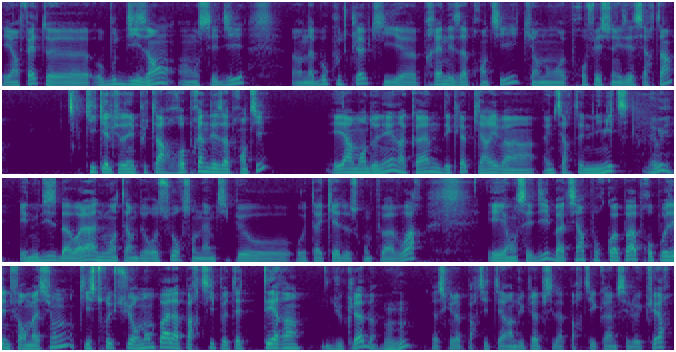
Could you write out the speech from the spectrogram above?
Et en fait, euh, au bout de 10 ans, on s'est dit, on a beaucoup de clubs qui euh, prennent des apprentis, qui en ont euh, professionnalisé certains, qui quelques années plus tard reprennent des apprentis. Et à un moment donné, on a quand même des clubs qui arrivent à, à une certaine limite oui. et nous disent bah voilà, nous en termes de ressources, on est un petit peu au, au taquet de ce qu'on peut avoir. Et on s'est dit bah tiens, pourquoi pas proposer une formation qui structure non pas la partie peut-être terrain du club, Mhm. parce que la partie terrain du club, c'est la partie quand même, c'est le cœur,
